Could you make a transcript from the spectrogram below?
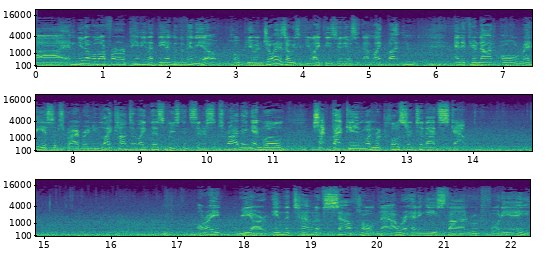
Uh, and you know, we'll offer our opinion at the end of the video. Hope you enjoy. As always, if you like these videos, hit that like button. And if you're not already a subscriber and you like content like this, please consider subscribing and we'll check back in when we're closer to that Scout. All right, we are in the town of Southold now. We're heading east on Route 48.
